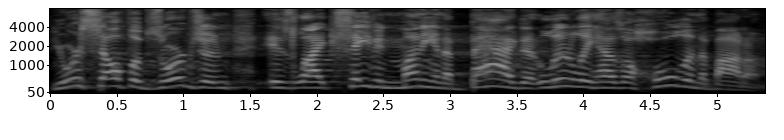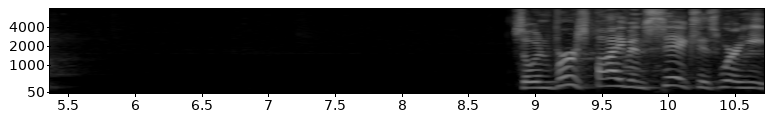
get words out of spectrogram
Your self absorption is like saving money in a bag that literally has a hole in the bottom. So in verse 5 and 6 is where he,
